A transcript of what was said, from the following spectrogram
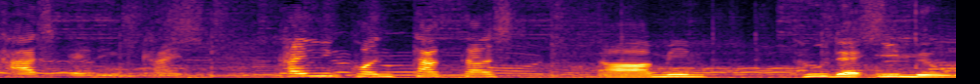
cash and in kind, kindly contact us. I mean, through the email,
